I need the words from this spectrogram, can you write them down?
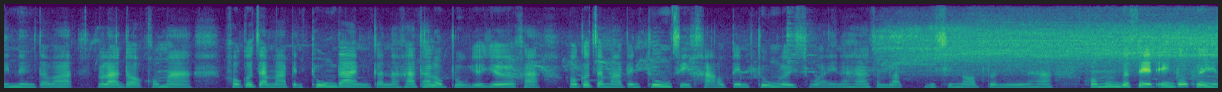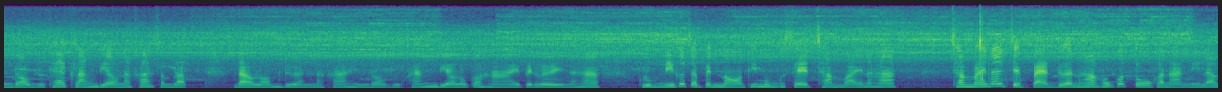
นิดนึง แต่ว่าเวลาดอกเขามาเขาก็จะมาเป็นทุ่งได้เหมือนกันนะคะ ถ้าเราปลูกเยอะๆค่ะเขาก็จะมาเป็นทุ่งสีขาวเต็มทุ่งเลยสวยนะคะสำหรับมิชินอฟตัวนี้นะคะ ของมุมเกษตรเองก็เคยเห็นดอกอยู่แค่ครั้งเดียวนะคะสำหรับ ดาวล้อมเดือนนะคะ เห็นดอกอยู่ครั้งเดียวแล้วก็หายไปเลยนะคะ กลุ่มนี้ก็จะเป็นหน่อที่มุมเกษตรชำไว้นะคะชำไว้ได้เจ็ดแปดเดือนนะคะเขาก็โตขนาดนี้แล้ว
